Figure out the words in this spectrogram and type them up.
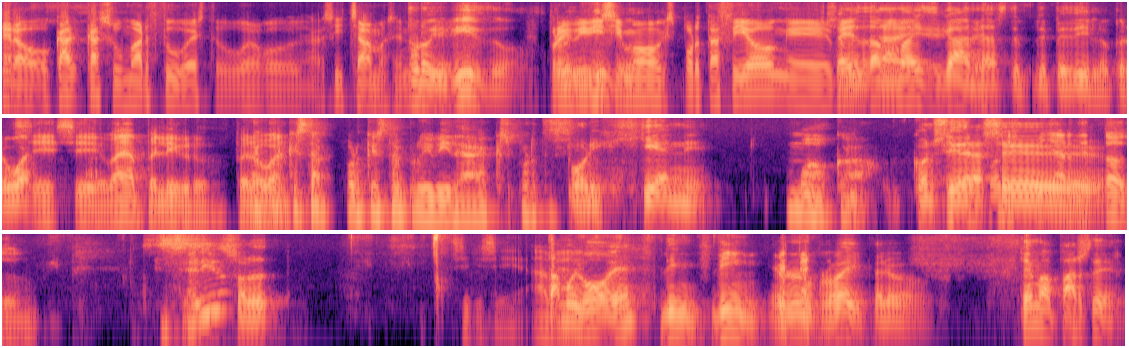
que era o caso Marzú, este, ou algo así chamase, non? Prohibido. Que, prohibidísimo prohibido. exportación e eh, Xa venta. me dan máis eh, ganas de, de pedilo, pero bueno. Sí, sí, vaya peligro, pero bueno. Porque está por que está prohibida a exportación. Por higiene. Moca. Considerase pillar de todo. En serio? Sol... Sí, sí. A. Está moi bo, eh? Din, din, eu non o probei, pero Tema aparte.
